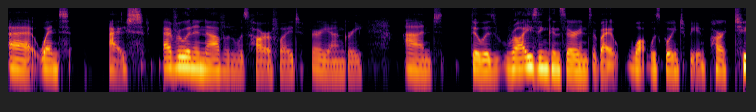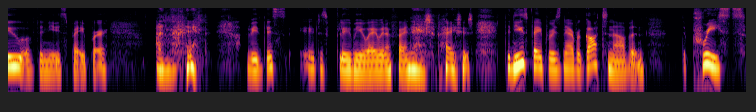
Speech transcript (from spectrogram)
uh, went out. Everyone in Navan was horrified, very angry, and there was rising concerns about what was going to be in part two of the newspaper. And then, I mean, this it just blew me away when I found out about it. The newspapers never got to Navan. The priests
